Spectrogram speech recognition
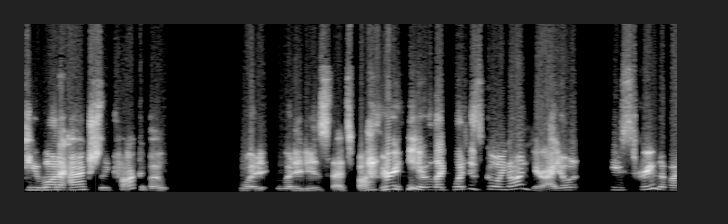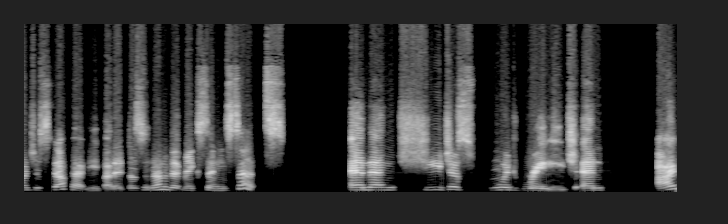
do you want to actually talk about what what it is that's bothering you? Like what is going on here? I don't you screamed a bunch of stuff at me, but it doesn't none of it makes any sense. And then she just would rage. And I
